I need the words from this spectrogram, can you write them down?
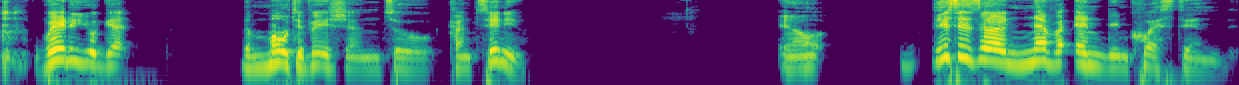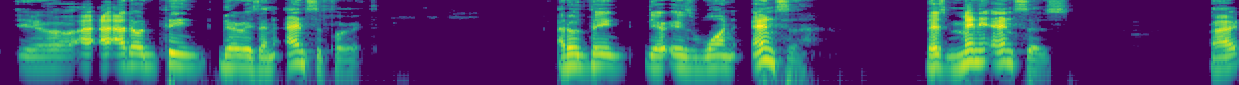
where do you get the motivation to continue? You know, this is a never ending question. You know, I, I don't think there is an answer for it. I don't think there is one answer. There's many answers. Right?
